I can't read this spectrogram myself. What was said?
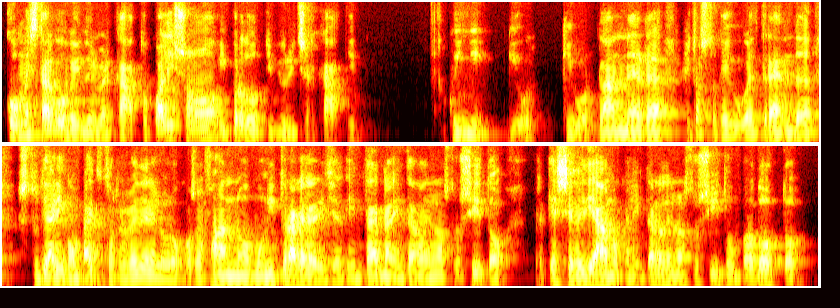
come sta evolvendo il mercato, quali sono i prodotti più ricercati. Quindi Keyword Planner piuttosto che Google Trend, studiare i competitor per vedere loro cosa fanno, monitorare la ricerca interna all'interno del nostro sito, perché se vediamo che all'interno del nostro sito un prodotto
